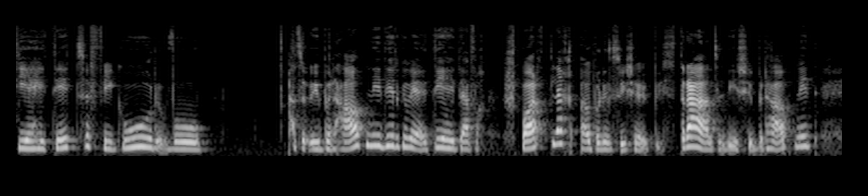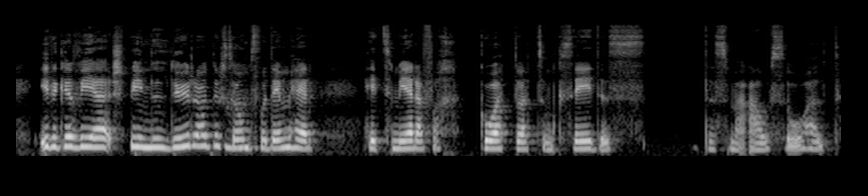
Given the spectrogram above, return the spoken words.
die hat jetzt eine Figur, die also überhaupt nicht irgendwie, die hat einfach sportlich, aber es ist etwas dran, also die ist überhaupt nicht irgendwie spindeldürr oder so mhm. und von dem her hat es mir einfach gut getan, um zu sehen, dass, dass man auch so halt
